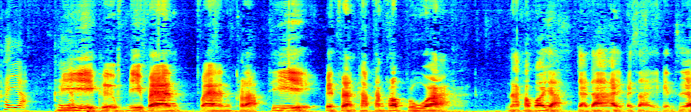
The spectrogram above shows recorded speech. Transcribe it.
ใครอยากใครอมียากคือมีแฟนแฟนคลับที่เป็นแฟนคลับทั้งครอบครัวนะเขาก็อยากจะได้ไปใส่เป็นเสื้อ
